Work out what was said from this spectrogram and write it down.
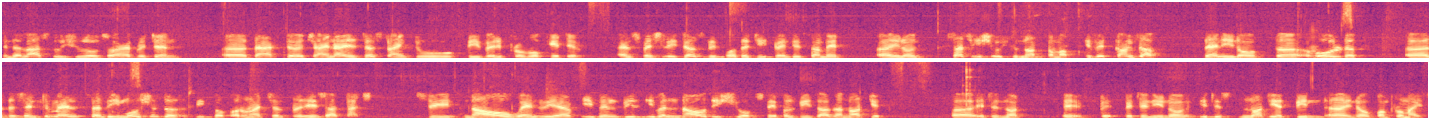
In the last two issues, also, I had written uh, that uh, China is just trying to be very provocative, and especially just before the G20 summit, uh, you know, such issues should not come up. If it comes up, then you know the whole the, uh, the sentiments and the emotions of the people of Arunachal Pradesh are touched. See, now when we have even even now the issue of staple visas are not yet it is not uh, written, you know, it is not yet been, uh, you know, compromised.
